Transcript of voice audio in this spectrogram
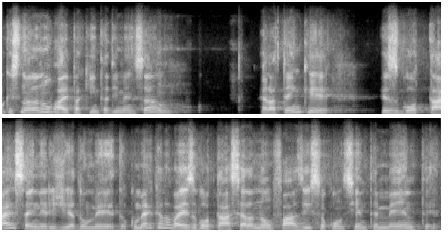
porque senão ela não vai para a quinta dimensão. Ela tem que esgotar essa energia do medo. Como é que ela vai esgotar se ela não faz isso conscientemente?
